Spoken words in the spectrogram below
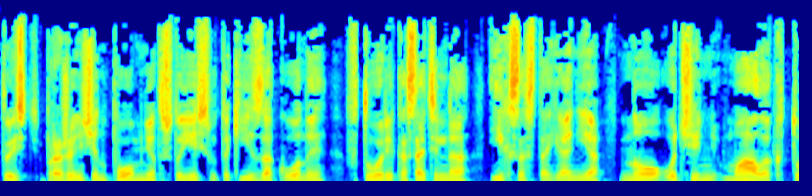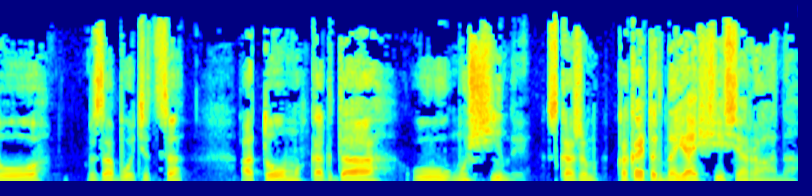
То есть про женщин помнят, что есть вот такие законы в Торе касательно их состояния, но очень мало кто заботится о том, когда у мужчины, скажем, какая-то гноящаяся рана.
